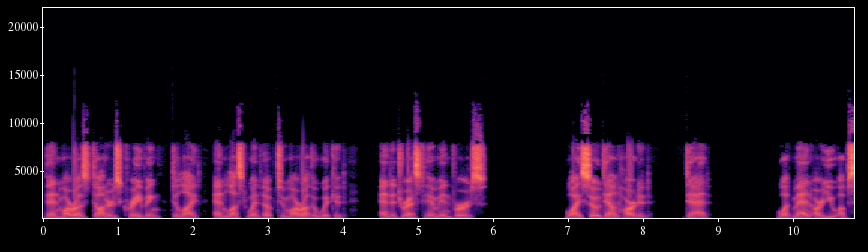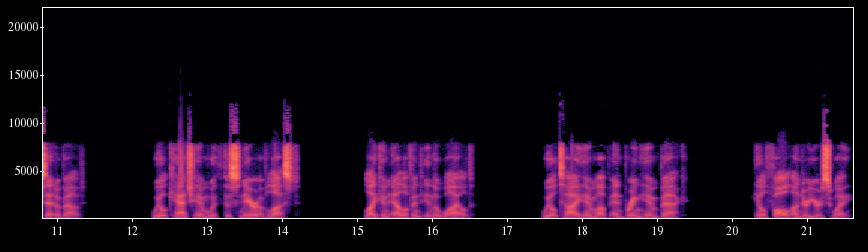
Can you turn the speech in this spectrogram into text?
Then Mara's daughters craving, delight, and lust went up to Mara the wicked, and addressed him in verse. Why so downhearted, Dad? What man are you upset about? We'll catch him with the snare of lust. Like an elephant in the wild. We'll tie him up and bring him back. He'll fall under your sway.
